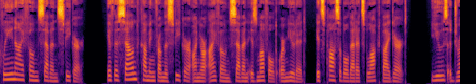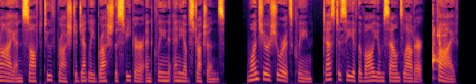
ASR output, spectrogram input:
Clean iPhone 7 speaker. If the sound coming from the speaker on your iPhone 7 is muffled or muted, it's possible that it's blocked by dirt. Use a dry and soft toothbrush to gently brush the speaker and clean any obstructions. Once you're sure it's clean, test to see if the volume sounds louder. 5.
